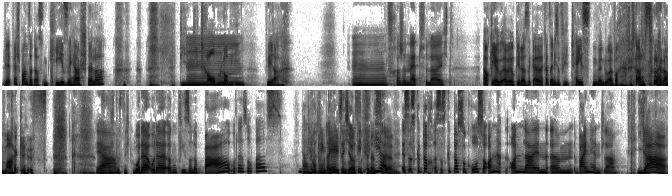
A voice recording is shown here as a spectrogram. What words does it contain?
Wer, wer sponsert das? Ein Käsehersteller? die, mm. die Traubenlobby? Wer? Mm, Frigenet vielleicht. Okay, aber okay, das, da kannst du ja nicht so viel tasten, wenn du einfach, wenn alles zu deiner Marke ist. Ja. Ist das nicht gut? Oder, oder irgendwie so eine Bar oder sowas. Ja, die haben kein Geld, um sowas zu finanzieren. Hier, es, es gibt doch, es, es gibt doch so große On Online ähm, Weinhändler. Ja,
